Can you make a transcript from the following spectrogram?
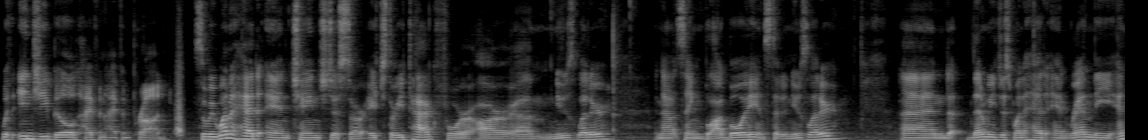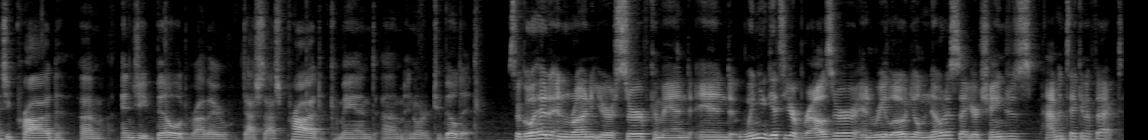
with ng build hyphen hyphen prod. So we went ahead and changed just our h3 tag for our um, newsletter, and now it's saying blog boy instead of newsletter and then we just went ahead and ran the ng prod um, ng build rather dash dash prod command um, in order to build it. So go ahead and run your serve command and when you get to your browser and reload you'll notice that your changes haven't taken effect.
